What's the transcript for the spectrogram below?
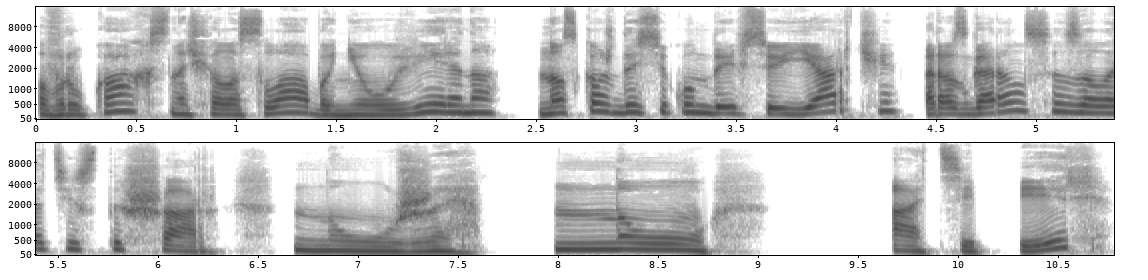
В руках сначала слабо, неуверенно, но с каждой секундой все ярче разгорался золотистый шар. Ну же, ну... А теперь...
